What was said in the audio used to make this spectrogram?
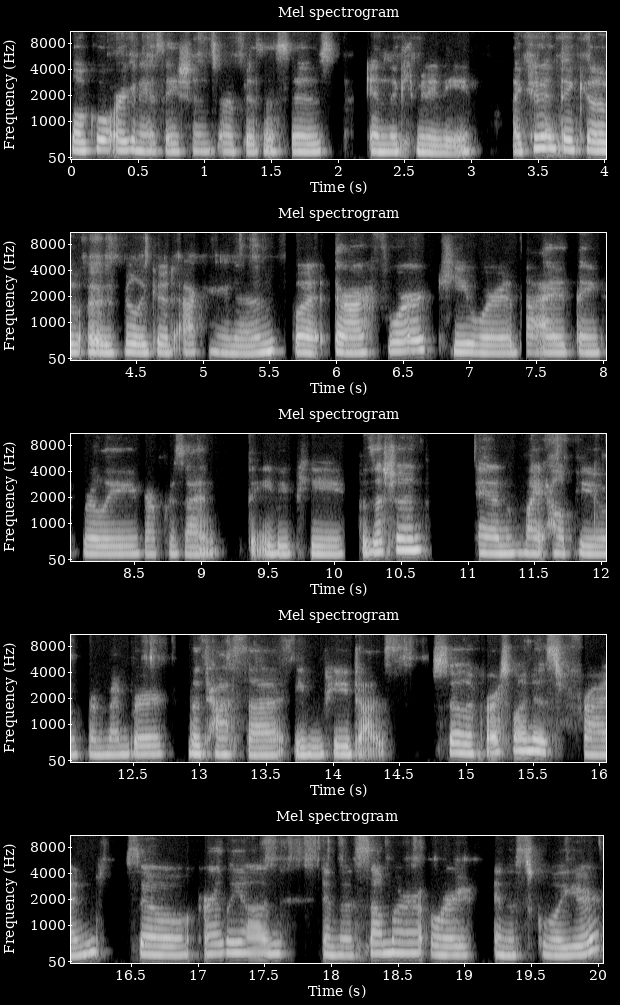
local organizations, or businesses in the community. I couldn't think of a really good acronym, but there are four keywords that I think really represent the EVP position and might help you remember the tasks that EVP does. So the first one is friend. So early on in the summer or in the school year,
